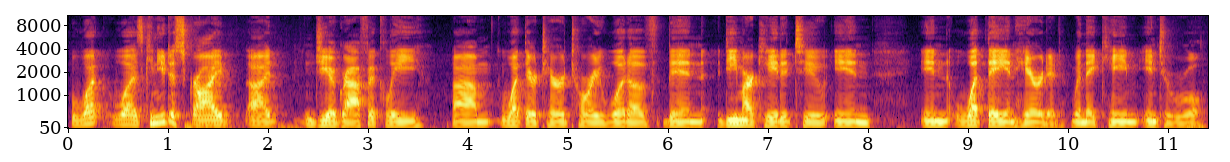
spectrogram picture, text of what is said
what was? Can you describe uh, geographically um, what their territory would have been demarcated to in in what they inherited when they came into rule?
